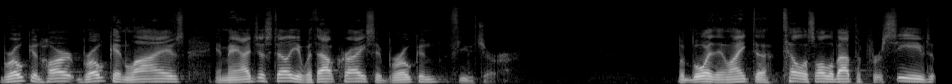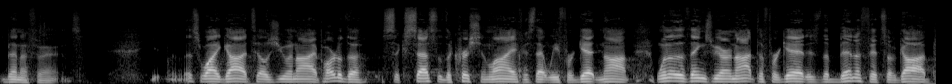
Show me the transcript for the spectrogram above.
broken heart, broken lives, and may I just tell you, without Christ, a broken future. But boy, they like to tell us all about the perceived benefits. That's why God tells you and I part of the success of the Christian life is that we forget not. One of the things we are not to forget is the benefits of God,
